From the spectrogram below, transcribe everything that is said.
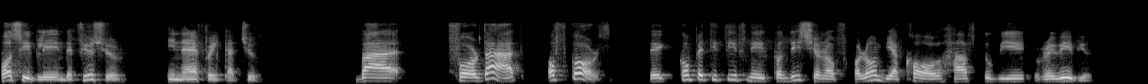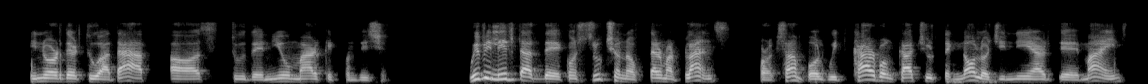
possibly in the future in Africa too. But for that, of course, the competitive condition of Colombia coal have to be reviewed in order to adapt us to the new market conditions. We believe that the construction of thermal plants, for example, with carbon capture technology near the mines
